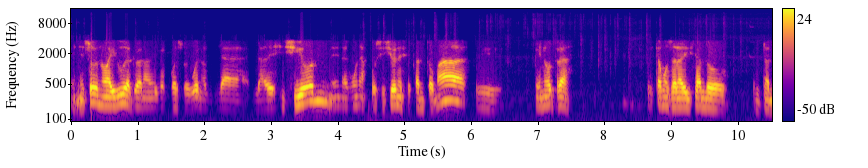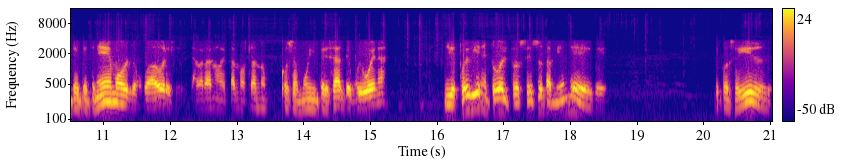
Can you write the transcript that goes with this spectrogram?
En eso no hay duda que van a haber refuerzos. Bueno, la, decisión en algunas posiciones están tomadas, eh, en otras estamos analizando el plantel que tenemos, los jugadores, la verdad nos están mostrando cosas muy interesantes, muy buenas. Y después viene todo el proceso también de, conseguir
